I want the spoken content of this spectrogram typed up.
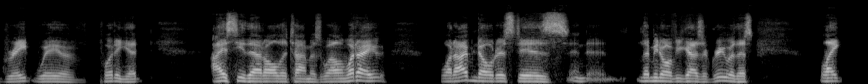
great way of putting it i see that all the time as well and what i what i've noticed is and uh, let me know if you guys agree with this like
